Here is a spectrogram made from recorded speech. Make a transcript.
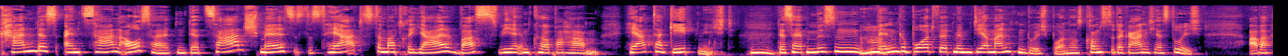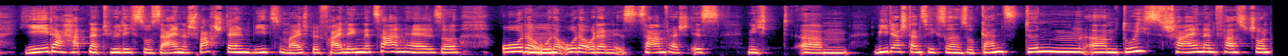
kann das ein Zahn aushalten. Der Zahnschmelz ist das härteste Material, was wir im Körper haben. Härter geht nicht. Mhm. Deshalb müssen, Aha. wenn gebohrt wird, mit dem Diamanten durchbohren, sonst kommst du da gar nicht erst durch. Aber jeder hat natürlich so seine Schwachstellen, wie zum Beispiel freilegende Zahnhälse oder, mhm. oder, oder, oder das Zahnfleisch ist nicht ähm, widerstandsfähig, sondern so ganz dünn, ähm, durchscheinend fast schon,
